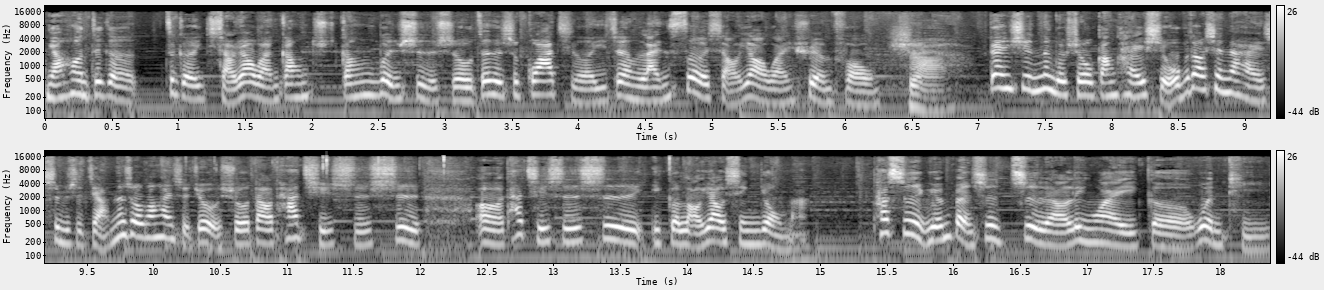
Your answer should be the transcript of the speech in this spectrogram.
然后这个这个小药丸刚刚问世的时候，真的是刮起了一阵蓝色小药丸旋风。是啊，但是那个时候刚开始，我不知道现在还是不是这样。那时候刚开始就有说到，它其实是，呃，它其实是一个老药新用嘛。它是原本是治疗另外一个问题，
